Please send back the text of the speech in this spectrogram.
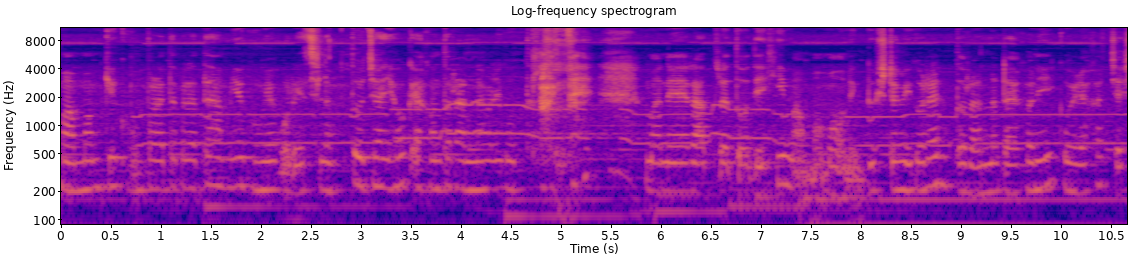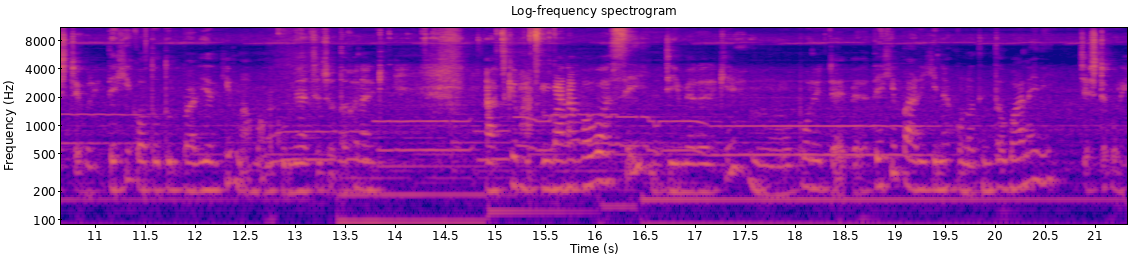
মাম্মামকে ঘুম পাড়াতে পাড়াতে আমিও ঘুমিয়ে পড়েছিলাম। তো যাই হোক, এখন তো রান্নাবাড়ি করতে লাগবে। মানে রাত্রে তো দেখি মাম্মামা অনেক দুষ্টামি করেন, তো রান্নাটা এখনই করে রাখার চেষ্টা করি। দেখি কত দূর পারি আর কি মাম্মাম ঘুমিয়ে আছে যতক্ষণ আর কি। আজকে বানাবো আছি ডিমের আর কি পনির টাইপের দেখি পারি কিনা, কোনোদিন তো বানাইনি, চেষ্টা করি।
